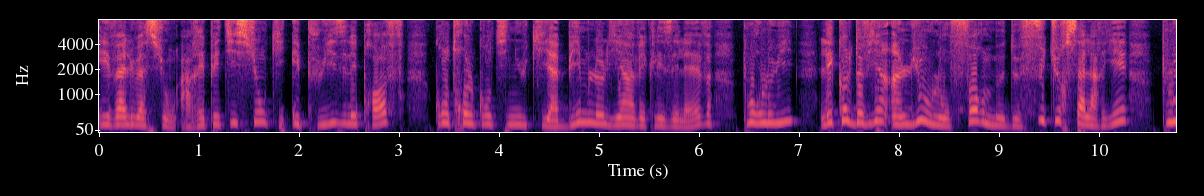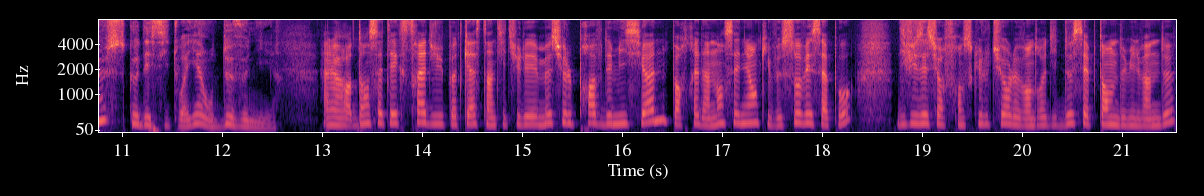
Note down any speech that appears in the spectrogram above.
Évaluation à répétition qui épuise les profs, contrôle continu qui abîme le lien avec les élèves. Pour lui, l'école devient un lieu où l'on forme de futurs salariés plus que des citoyens en devenir. Alors, dans cet extrait du podcast intitulé Monsieur le prof démissionne, portrait d'un enseignant qui veut sauver sa peau, diffusé sur France Culture le vendredi 2 septembre 2022,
